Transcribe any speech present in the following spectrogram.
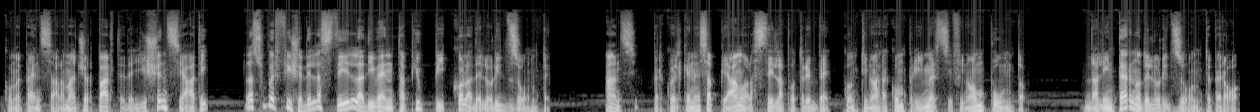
come pensa la maggior parte degli scienziati, la superficie della stella diventa più piccola dell'orizzonte. Anzi, per quel che ne sappiamo, la stella potrebbe continuare a comprimersi fino a un punto. Dall'interno dell'orizzonte, però,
